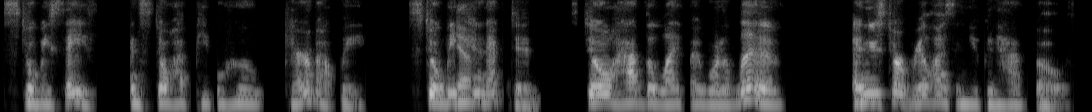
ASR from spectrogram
still be safe and still have people who care about me, still be Yep. connected, still have the life I want to live. And you start realizing you can have both,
